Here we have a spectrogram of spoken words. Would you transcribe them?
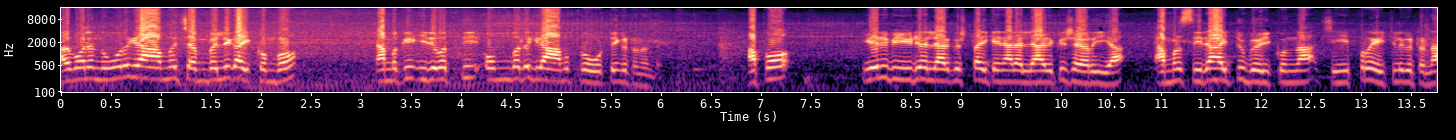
അതുപോലെ നൂറ് ഗ്രാം ചെമ്പല്ലി കഴിക്കുമ്പോൾ നമുക്ക് ഇരുപത്തി ഒമ്പത് ഗ്രാം പ്രോട്ടീൻ കിട്ടുന്നുണ്ട്. അപ്പോൾ ഈ ഒരു വീഡിയോ എല്ലാവർക്കും ഇഷ്ടമായി കഴിഞ്ഞാൽ എല്ലാവർക്കും ഷെയർ ചെയ്യുക. നമ്മൾ സ്ഥിരമായിട്ട് ഉപയോഗിക്കുന്ന ചീപ്പ് റേറ്റിൽ കിട്ടുന്ന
